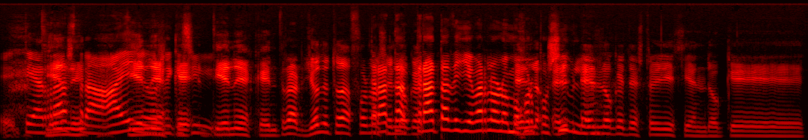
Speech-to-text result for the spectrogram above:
eh, te arrastra a ellos. Tienes y que, tienes que entrar. Yo de todas formas trata, lo que, trata de llevarlo lo es mejor lo- es- posible. Es, lo que te estoy diciendo, que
